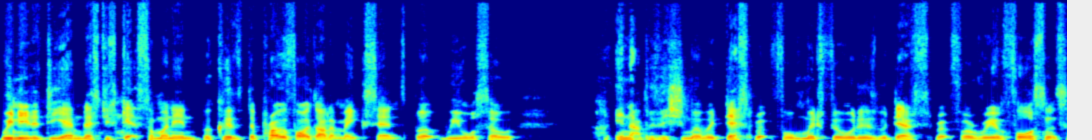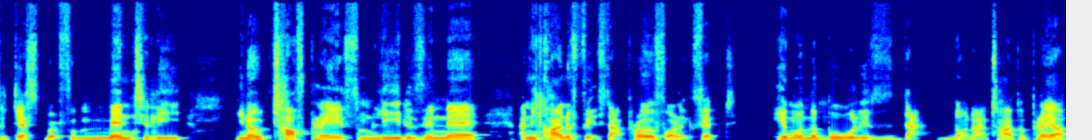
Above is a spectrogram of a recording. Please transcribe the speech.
We need a DM. Let's just get someone in because the profile doesn't make sense. But we also, in that position where we're desperate for midfielders, we're desperate for reinforcements, we're desperate for mentally, you know, tough players, some leaders in there. And he kind of fits that profile, except him on the ball is that not that type of player.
